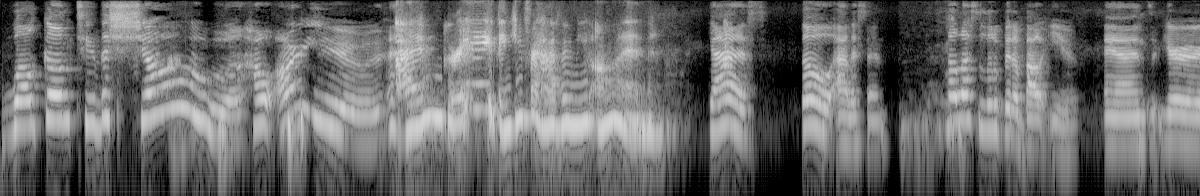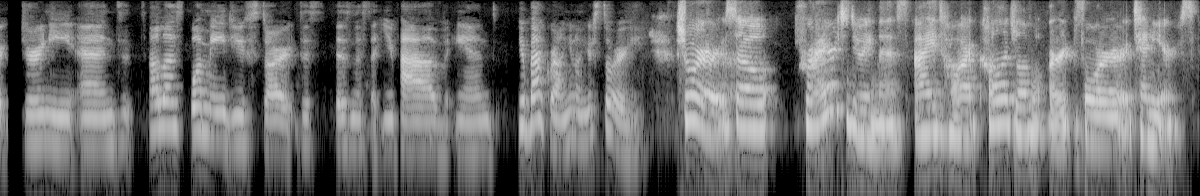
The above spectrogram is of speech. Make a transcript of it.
Welcome to the show. How are you? I'm great. Thank you for having me on. Yes, so, Allison, tell us a little bit about you and your journey and tell us what made you start this business that you have and your background, you know, your story. Sure. So, prior to doing this, I taught college level art for 10 years.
